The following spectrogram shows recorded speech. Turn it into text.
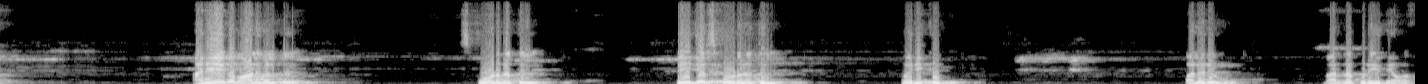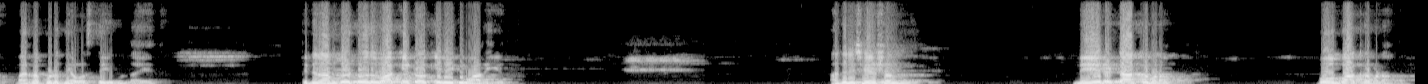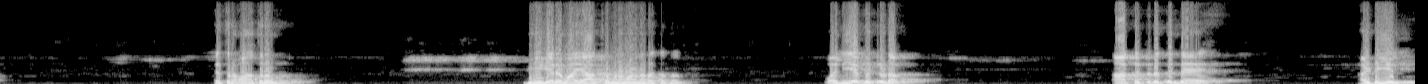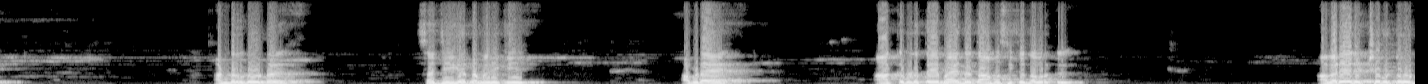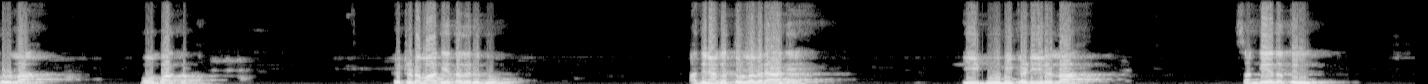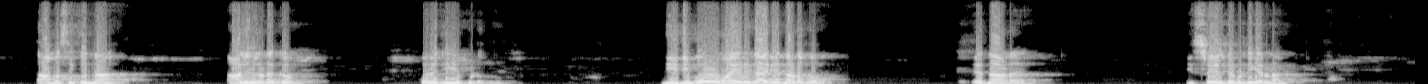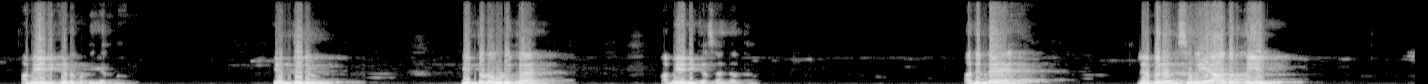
അനേകം ആളുകൾക്ക് സ്ഫോടനത്തിൽ പേജർ സ്ഫോടനത്തിൽ പരിക്കും പലരും മരണപ്പെടുന്ന മരണപ്പെടുന്ന അവസ്ഥയും ഉണ്ടായത്. പിന്നെ നാം കേട്ടു അത് വാക്കി ടോക്കിയിലേക്ക് മാറിയത് അതിനുശേഷം നേരിട്ടാക്രമണം ബോംബാക്രമണം. എത്രമാത്രം ഭീകരമായ ആക്രമണമാണ് നടക്കുന്നത്? വലിയ കെട്ടിടം. ആ കെട്ടിടത്തിന്റെ അടിയിൽ അണ്ടർഗ്രൗണ്ട് സജ്ജീകരണം ഒരുക്കി അവിടെ ആക്രമണത്തെ ഭയന്ന് താമസിക്കുന്നവർക്ക് അവരെ ലക്ഷ്യമിട്ടുകൊണ്ടുള്ള ബോംബാക്രമണം. കെട്ടിടമാകെ തകരുന്നു. അതിനകത്തുള്ളവരാകെ ഈ ഭൂമിക്കടിയിലുള്ള സങ്കേതത്തിൽ താമസിക്കുന്ന ആളുകളടക്കം കൊല ചെയ്യപ്പെടുന്നു. നീതിപൂർവമായ ഒരു കാര്യം നടന്നു? എന്നാണ് ഇസ്രയേലിന്റെ പ്രതികരണം അമേരിക്കയുടെ പ്രതികരണം. എന്തിനും പിന്തുണ കൊടുക്കാൻ അമേരിക്ക സന്നദ്ധം. അതിന്റെ ലബനൻ സിറിയ അതിർത്തിയിൽ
